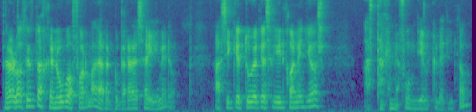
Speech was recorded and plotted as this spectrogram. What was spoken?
Pero lo cierto es que no hubo forma de recuperar ese dinero. Así que tuve que seguir con ellos hasta que me fundí el crédito.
